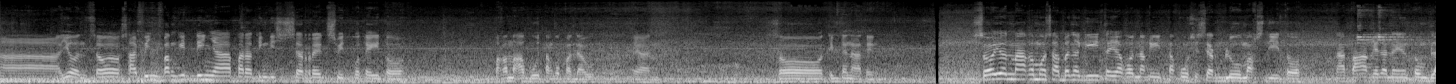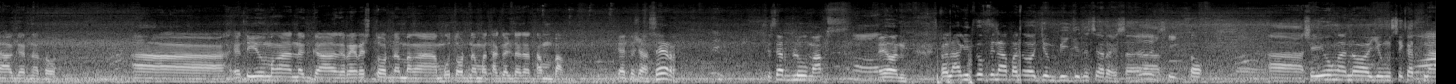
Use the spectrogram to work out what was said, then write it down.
Ah, yun. So sabi banggit din niya parating din si Sir Red Sweet Potato. Baka maabutan ko pa daw. Ayan. So tignan natin. So yun mga kamos, habang naghihintay ako, nakita ko si Sir Blue Max dito. Napakakilala niyo tong vlogger na to. Ah, ito yung mga nagre-restore ng mga motor na matagal na natambak. Ito siya, Sir. Si Sir Blue Max. Oo. Ayun. So lagi ko pinapanood yung video ni Sir eh, sa TikTok. Ah, siya yung ano, yung sikat na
